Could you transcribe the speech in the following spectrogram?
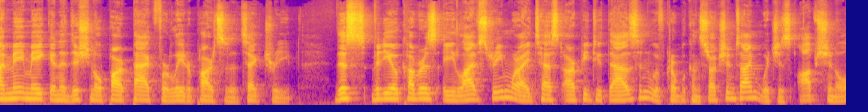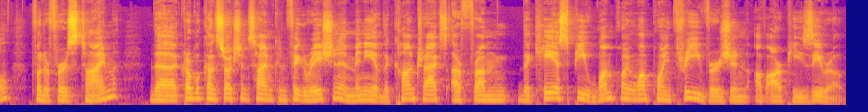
I may make an additional part pack for later parts of the tech tree. This video covers a live stream where I test RP2000 with Kerbal Construction Time, which is optional for the first time. The Kerbal Construction Time configuration and many of the contracts are from the KSP 1.1.3 version of RP0.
